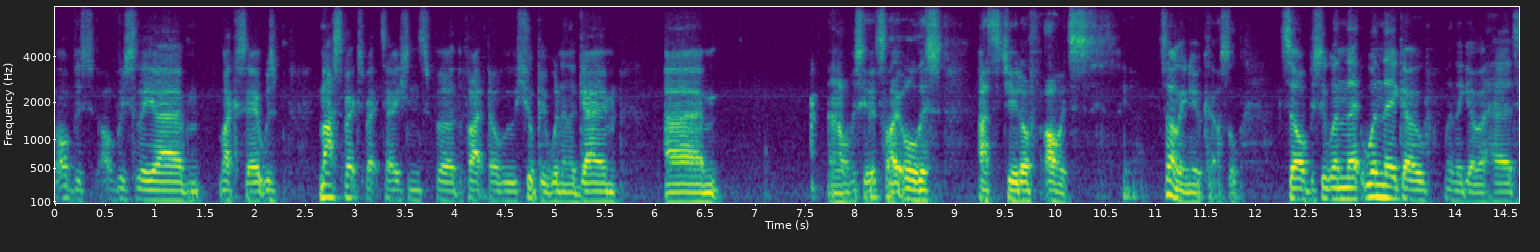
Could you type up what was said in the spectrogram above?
obviously, obviously, um, like I say, it was massive expectations for the fact that we should be winning the game, um, and obviously it's like all this attitude of oh, it's you know, it's only Newcastle. So obviously when they when they go when they go ahead,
